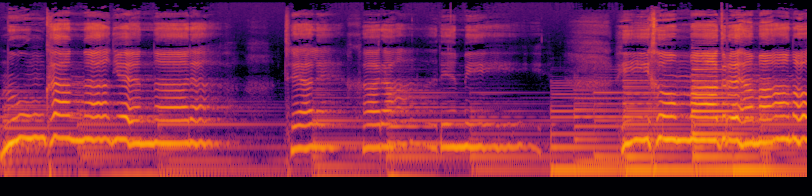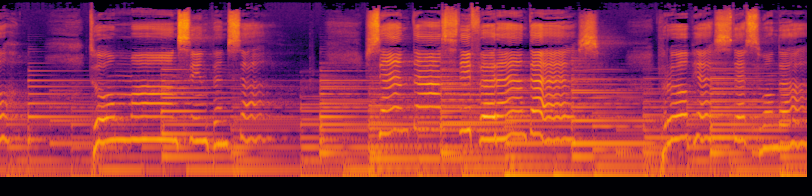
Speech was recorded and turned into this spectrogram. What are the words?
Nunca nadie nada te alejará de mí. Hijo, madre, hermano, toman sin pensar diferentes propias de su andar.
